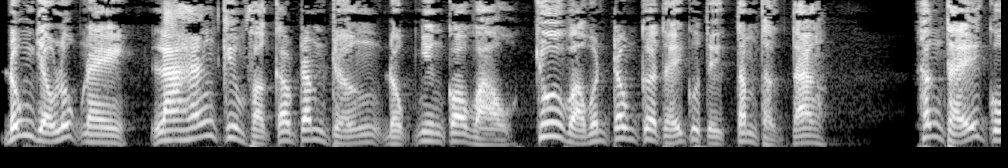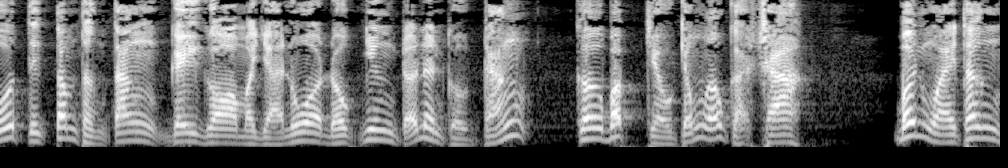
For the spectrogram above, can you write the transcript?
Đúng vào lúc này, là hán kim Phật cao trăm trượng đột nhiên co vào, chui vào bên trong cơ thể của tiệt tâm thần tăng. Thân thể của tiệt tâm thần tăng gây gò mà già nua đột nhiên trở nên cường trắng, cơ bắp chèo chống áo cà sa. Bên ngoài thân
